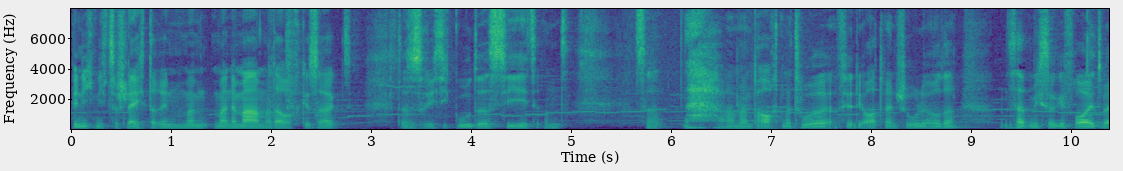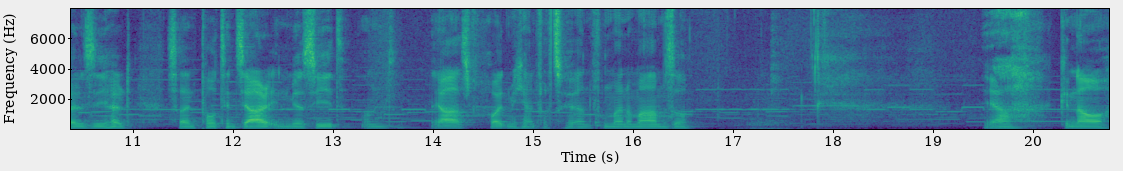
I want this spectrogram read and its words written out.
Bin ich nicht so schlecht darin. Meine Mama hat auch gesagt, dass es richtig gut aussieht und so, aber man braucht Matur für die Ortweinschule, oder? Und das hat mich so gefreut, weil sie halt so ein Potenzial in mir sieht. Und ja, es freut mich einfach zu hören von meiner Mom so. Ja, genau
